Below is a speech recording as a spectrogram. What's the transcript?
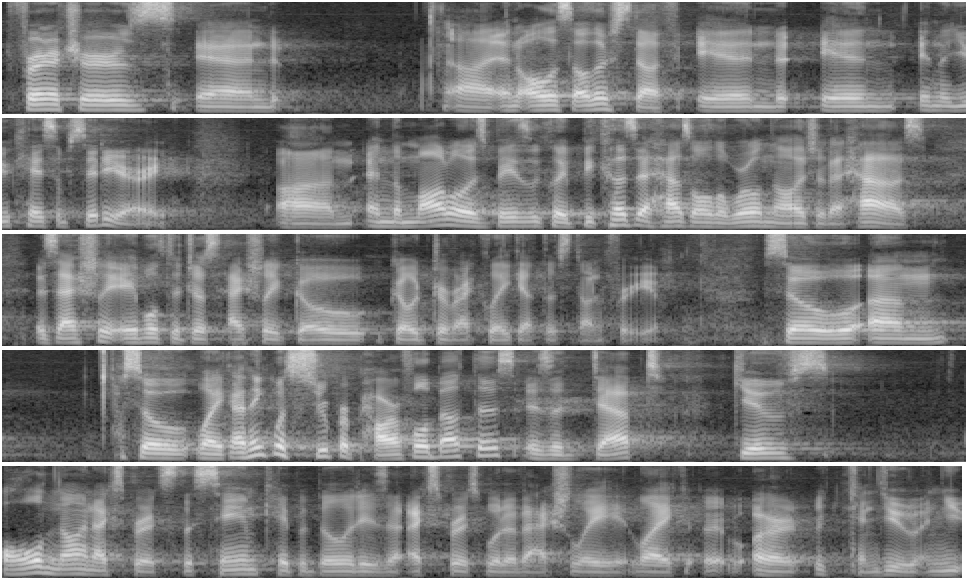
furnitures and, uh, and all this other stuff in, in, in the UK subsidiary? Um, and the model is basically, because it has all the world knowledge that it has, is actually able to just actually go, go directly get this done for you. So, um, so like, I think what's super powerful about this is Adept gives all non-experts the same capabilities that experts would have actually like or can do, and you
